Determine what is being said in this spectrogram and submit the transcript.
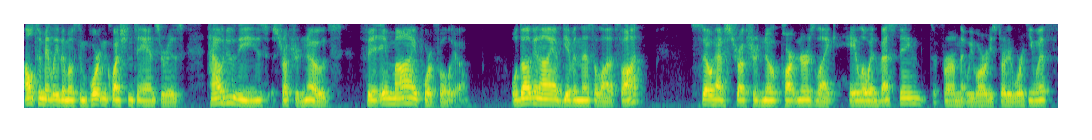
Ultimately, the most important question to answer is how do these structured notes fit in my portfolio? Well, Doug and I have given this a lot of thought. So have structured note partners like Halo Investing. It's a firm that we've already started working with,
